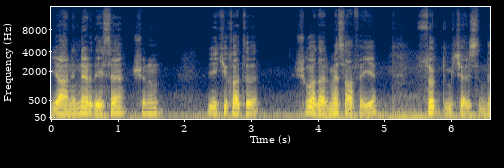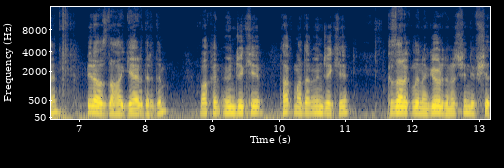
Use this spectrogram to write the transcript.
yani neredeyse şunun bir iki katı şu kadar mesafeyi söktüm içerisinden. Biraz daha gerdirdim. Bakın önceki takmadan önceki kızarıklığını gördünüz. Şimdi fişe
